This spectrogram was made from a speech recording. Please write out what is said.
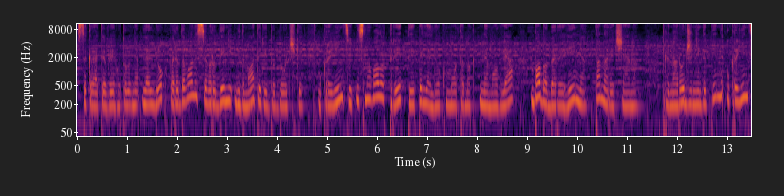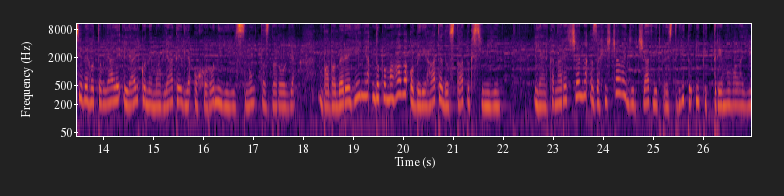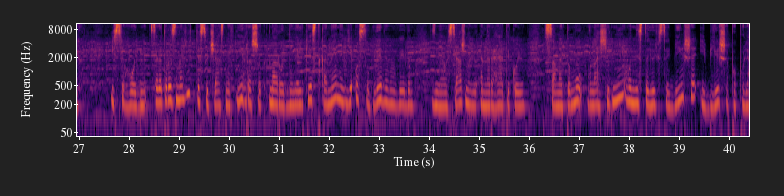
Секрети виготовлення ляльок передавалися в родині від матері до дочки. Українців існувало три типи ляльок-мотанок: немовля, баба берегиня та наречена. При народженні дитини українці виготовляли ляльку немовляти для охорони її сну та здоров'я. Баба берегиня допомагала оберігати достаток сім'ї. Лялька наречена захищала дівчат від пристріту і підтримувала їх. І сьогодні серед розмаїття сучасних іграшок народні ляльки з тканини є особливим видом з неосяжною енергетикою. Саме тому в наші дні вони стають все більше і більше популярними.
